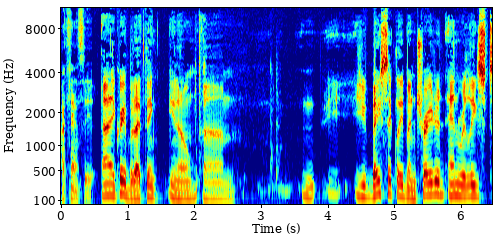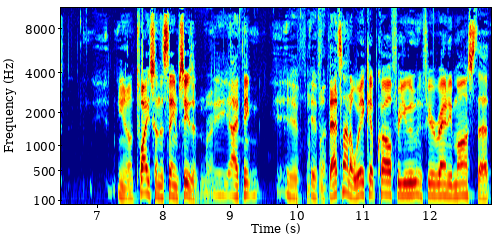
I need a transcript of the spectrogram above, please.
I can't see it. I agree, but I think you know um, you've basically been traded and released, you know, twice in the same season. Right. I think if if that's not a wake up call for you, if you're Randy Moss, that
